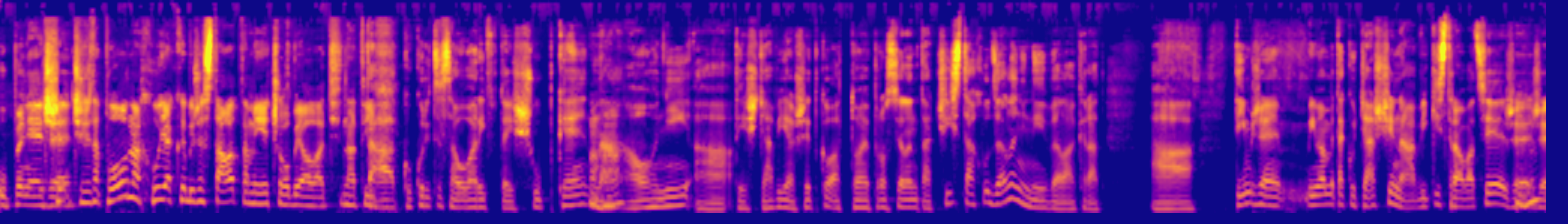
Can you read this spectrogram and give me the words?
Úplne, že... Či, čiže tá pôvodná chuť, ako keby, že stále tam je čo objavovať na tých... Tá kukurica sa uvarí v tej šupke Aha. na ohni a tie šťavy a všetko a to je proste len tá čistá chuť zeleniny veľakrát. A tým, že my máme takú ťažšie návyky stravovacie, že, mm-hmm. že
